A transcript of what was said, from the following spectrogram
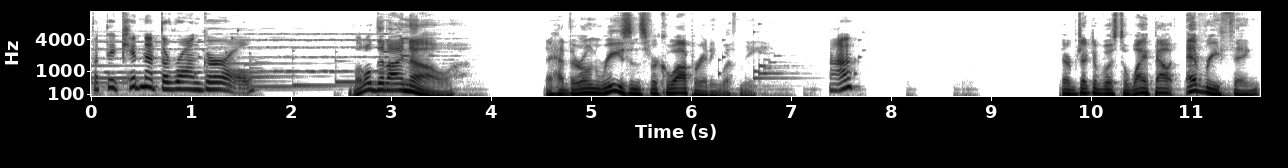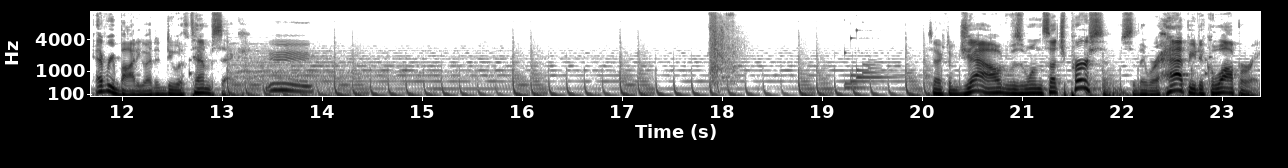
But they kidnapped the wrong girl. Little did I know, they had their own reasons for cooperating with me. Huh? Their objective was to wipe out everything, everybody who had to do with Temsik. Hmm. Detective Jowd was one such person, so they were happy to cooperate.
